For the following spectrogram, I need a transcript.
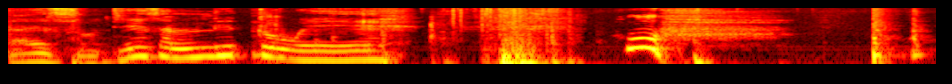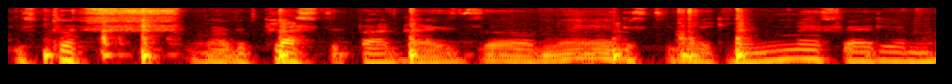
guys, so there's a little way. Whew just touch one of the plastic bag guys oh man this thing making a mess right here now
